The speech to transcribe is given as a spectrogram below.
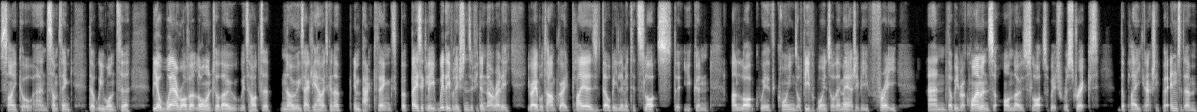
cycle and something that we want to be aware of at launch, although it's hard to know exactly how it's going to impact things. But basically, with evolutions, if you didn't know already, you're able to upgrade players. There'll be limited slots that you can unlock with coins or FIFA points, or they may actually be free. And there'll be requirements on those slots which restrict the player you can actually put into them.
